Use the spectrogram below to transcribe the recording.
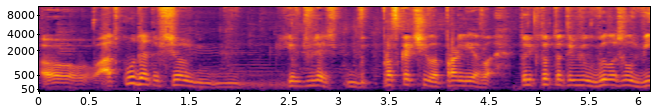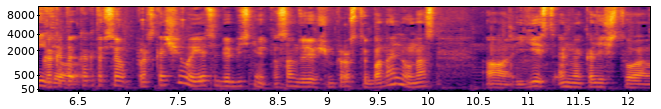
Э, Откуда это все, я удивляюсь, вот проскочило, пролезло? То ли кто-то это вы- выложил видео. Как это, как это все проскочило, я тебе объясню. Это на самом деле очень просто и банально. У нас а, есть энное количество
